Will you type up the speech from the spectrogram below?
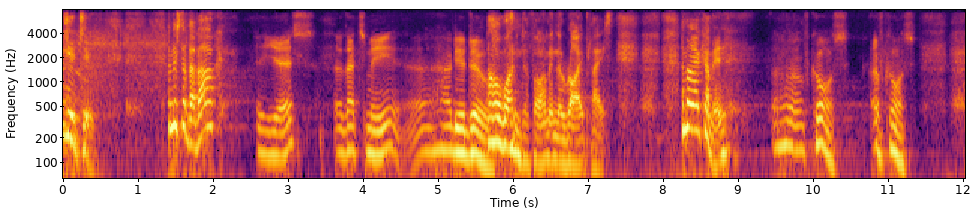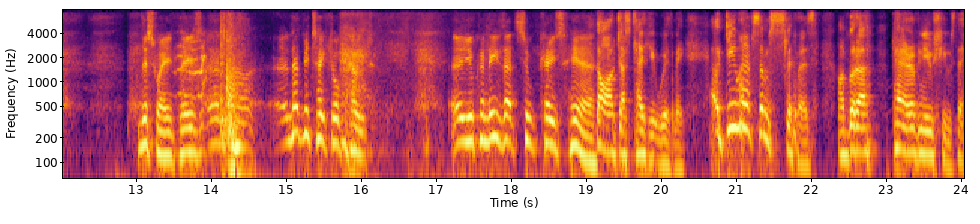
do you do? Mr. Babak? Yes, uh, that's me. Uh, how do you do? Oh, wonderful. I'm in the right place. May I come in? Uh, of course. Of course. This way, please. Uh, now, uh, let me take your coat. Uh, you can leave that suitcase here. Oh, I'll just take it with me. Oh, do you have some slippers? I've got a pair of new shoes. They're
